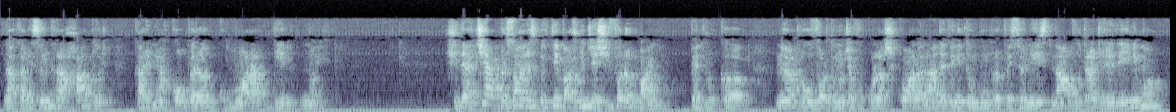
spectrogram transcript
da, care sunt rahaturi care ne acoperă cu moara din noi. Și de aceea persoana respectivă ajunge și fără bani, pentru că nu i-a plăcut foarte mult ce a făcut la școală, n-a devenit un bun profesionist, n-a avut tragere de inimă,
